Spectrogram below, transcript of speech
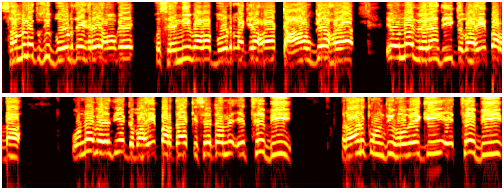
ਸਾਹਮਣੇ ਤੁਸੀਂ ਬੋਰਡ ਦੇਖ ਰਹੇ ਹੋਗੇ ਹੁਸੈਨੀ ਵਾਲਾ ਬੋਰਡ ਲੱਗਿਆ ਹੋਇਆ, ਘਾਹ ਉੱਗਿਆ ਹੋਇਆ। ਇਹ ਉਹਨਾਂ ਵੇਲਿਆਂ ਦੀ ਗਵਾਹੀ ਭਰਦਾ, ਉਹਨਾਂ ਵੇਲੇ ਦੀ ਇਹ ਗਵਾਹੀ ਭਰਦਾ ਕਿਸੇ ਟਾਈਮ ਇੱਥੇ ਵੀ ਰੌਣਕ ਹੁੰਦੀ ਹੋਵੇਗੀ, ਇੱਥੇ ਵੀ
